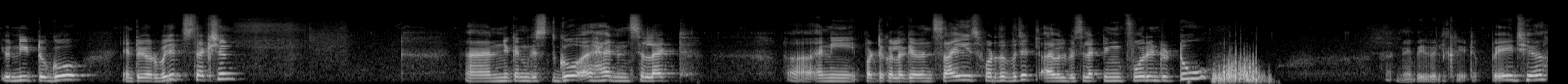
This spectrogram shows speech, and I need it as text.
you need to go into your widget section and you can just go ahead and select uh, any particular given size for the widget. I will be selecting 4 into 2 and maybe we'll create a page here.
